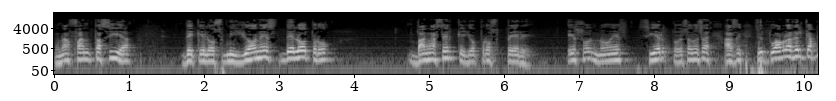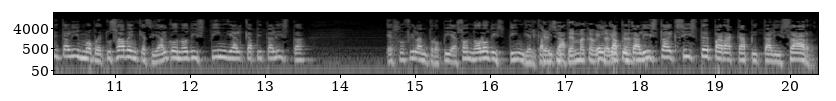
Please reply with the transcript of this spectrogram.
una fantasía de que los millones del otro van a hacer que yo prospere. Eso no es cierto, eso no es así. Si tú hablas del capitalismo, pues tú sabes que si algo no distingue al capitalista es su filantropía, eso no lo distingue. El, el capital- el capitalista- capitalista existe para capitalizar,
